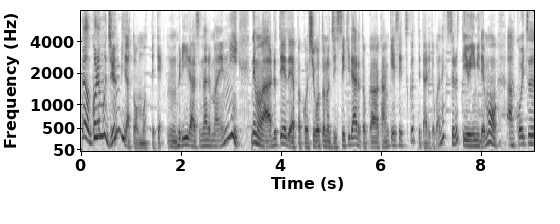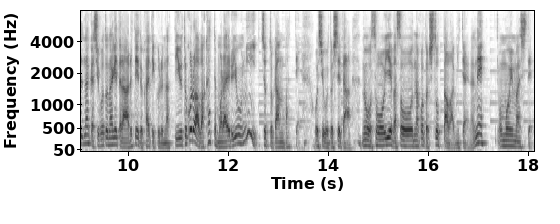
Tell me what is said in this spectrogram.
だからこれも準備だと思ってて、うん、フリーランスになる前に、でもある程度やっぱこう仕事の実績であるとか、関係性作ってたりとかね、するっていう意味でも、あ、こいつなんか仕事投げたらある程度帰ってくるなっていうところは分かってもらえるように、ちょっと頑張ってお仕事してたのを、そういえばそんなことしとったわ、みたいな。ね、思いまして。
